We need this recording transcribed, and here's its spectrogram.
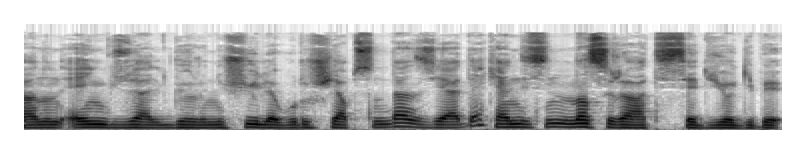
dünyanın en güzel görünüşüyle vuruş yapsından ziyade kendisini nasıl rahat hissediyor gibi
